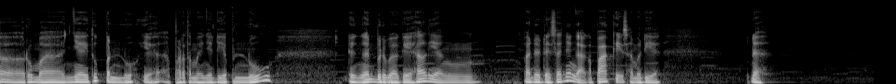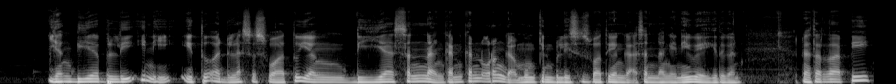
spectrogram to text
uh, rumahnya itu penuh ya apartemennya dia penuh dengan berbagai hal yang pada dasarnya nggak kepake sama dia Nah, yang dia beli ini itu adalah sesuatu yang dia senang kan kan orang nggak mungkin beli sesuatu yang nggak senang anyway gitu kan. Nah tetapi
